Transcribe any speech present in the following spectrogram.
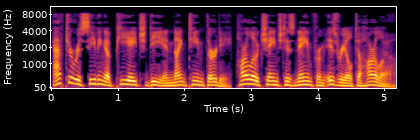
After receiving a Ph.D. in 1930, Harlow changed his name from Israel to Harlow.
